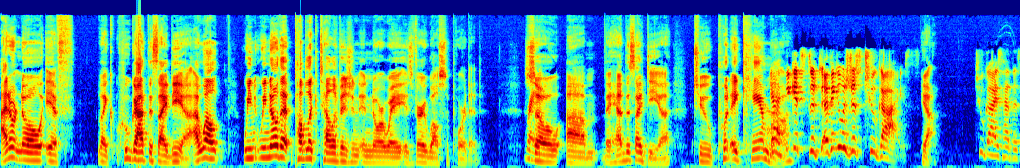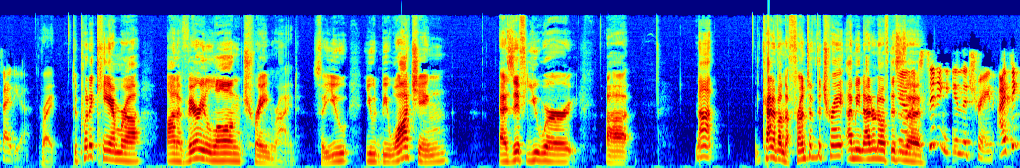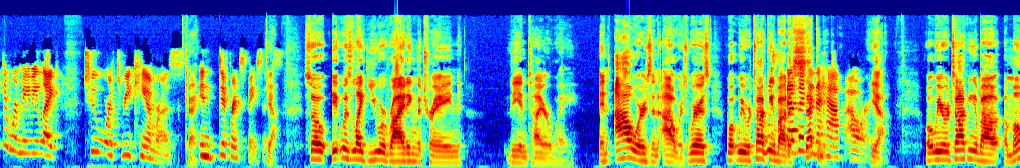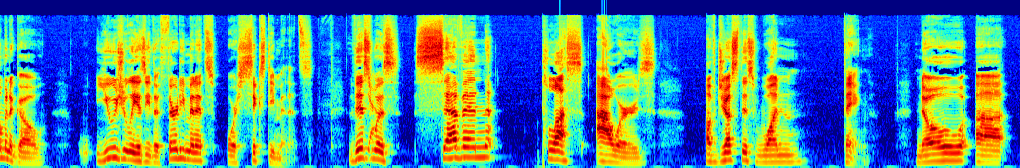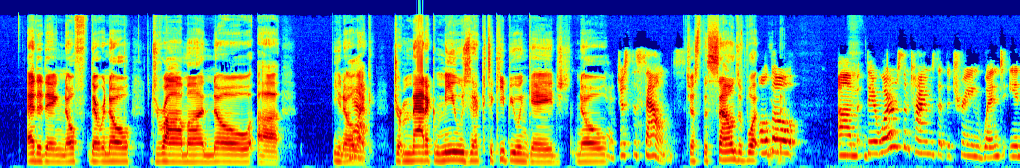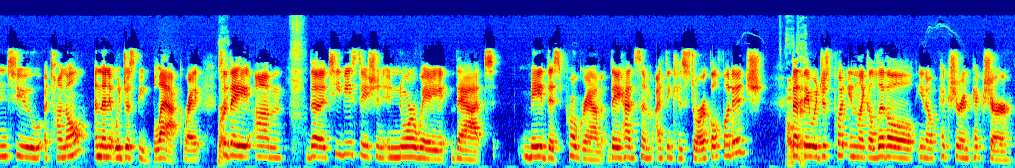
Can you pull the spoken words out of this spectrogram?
I don't know if like who got this idea. I well, we we know that public television in Norway is very well supported. Right. So um, they had this idea to put a camera. Yeah, I think it's the. I think it was just two guys. yeah. Two guys had this idea. Right. to put a camera on a very long train ride. So you you would be watching as if you were uh, not kind of on the front of the train. I mean, I don't know if this yeah, is like a sitting in the train. I think there were maybe like two or three cameras Okay. in different spaces. Yeah. So it was like you were riding the train the entire way, and hours and hours. Whereas what we were talking about a second and a half hours. Yeah. What we were talking about a moment ago usually is either 30 minutes or 60 minutes. This Yeah. was seven plus hours of just this one thing. No uh, editing, no, there were no drama, no, uh, you know, Yeah. like dramatic music to keep you engaged, no, Yeah, just the sounds. just the sounds of what. Although um, there were some times that the train went into a tunnel and then it would just be black, right? So they, um, the TV station in Norway that made this program, they had some, I think, historical footage Okay. that they would just put in like a little, you know, picture in picture.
